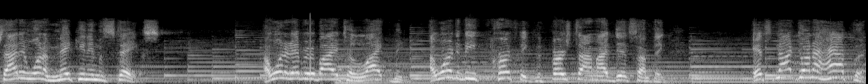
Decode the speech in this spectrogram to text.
So I didn't want to make any mistakes. I wanted everybody to like me. I wanted to be perfect the first time I did something. It's not going to happen.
